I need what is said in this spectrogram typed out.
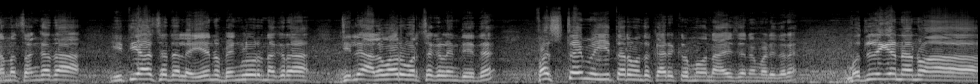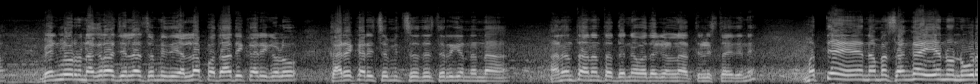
ನಮ್ಮ ಸಂಘದ ಇತಿಹಾಸದಲ್ಲೇ ಏನು ಬೆಂಗಳೂರು ನಗರ ಜಿಲ್ಲೆ ಹಲವಾರು ವರ್ಷಗಳಿಂದ ಇದೆ. ಫಸ್ಟ್ ಟೈಮ್ ಈ ಥರ ಒಂದು ಕಾರ್ಯಕ್ರಮವನ್ನು ಆಯೋಜನೆ ಮಾಡಿದ್ದಾರೆ. ಮೊದಲಿಗೆ ನಾನು ಆ ಬೆಂಗಳೂರು ನಗರ ಜಿಲ್ಲಾ ಸಮಿತಿ ಎಲ್ಲ ಪದಾಧಿಕಾರಿಗಳು, ಕಾರ್ಯಕಾರಿ ಸಮಿತಿ ಸದಸ್ಯರಿಗೆ ನನ್ನ ಅನಂತ ಅನಂತ ಧನ್ಯವಾದಗಳನ್ನ ತಿಳಿಸ್ತಾ ಇದ್ದೀನಿ. ಮತ್ತು ನಮ್ಮ ಸಂಘ ಏನು ನೂರ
